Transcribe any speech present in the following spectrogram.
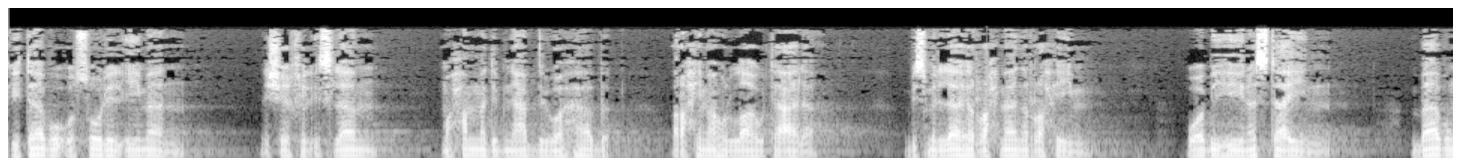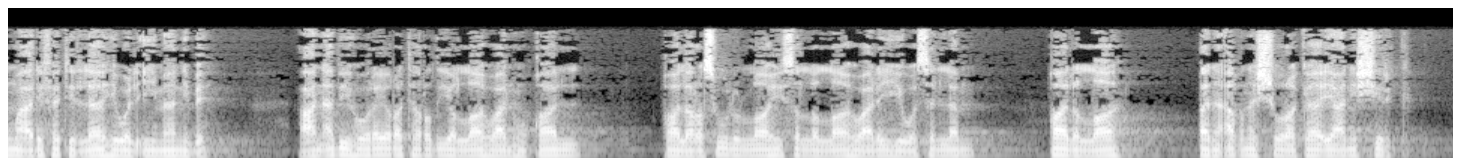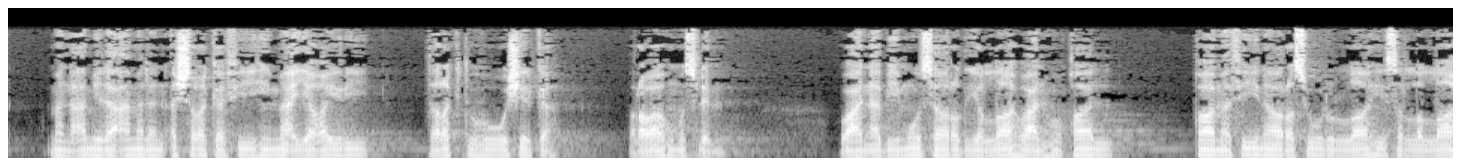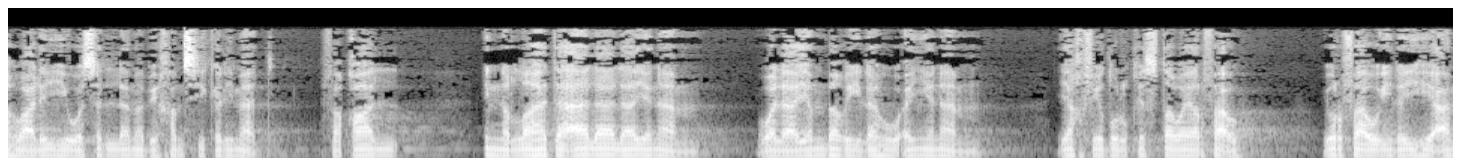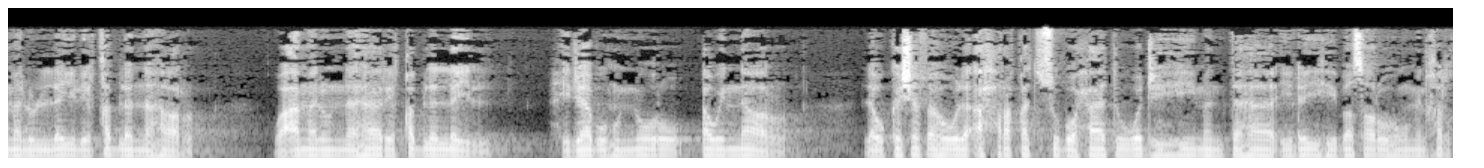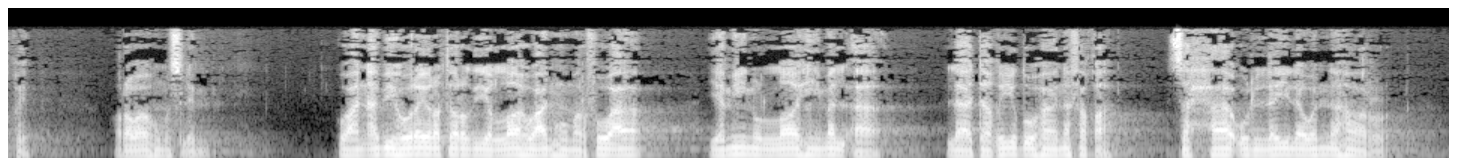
كتاب أصول الإيمان لشيخ الإسلام محمد بن عبد الوهاب رحمه الله تعالى. بسم الله الرحمن الرحيم. وبه نستعين. باب معرفة الله والإيمان به. عن أبي هريرة رضي الله عنه قال قال رسول الله صلى الله عليه وسلم قال الله أنا أغنى الشركاء عن الشرك. من عمل عملا أشرك فيه معي غيري تركته وشركه. رواه مسلم. وعن أبي موسى رضي الله عنه قال قام فينا رسول الله صلى الله عليه وسلم بخمس كلمات فقال إن الله تعالى لا ينام ولا ينبغي له أن ينام يخفض القسط ويرفعه. يرفع إليه عمل الليل قبل النهار وعمل النهار قبل الليل حجابه النور أو النار. لو كشفه لأحرقت سبحات وجهه ما انتهى إليه بصره من خلقه. رواه مسلم. وعن أبي هريرة رضي الله عنه مرفوعا يمين الله ملأى لا تغيضها نفقة سحاء الليل والنهار.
